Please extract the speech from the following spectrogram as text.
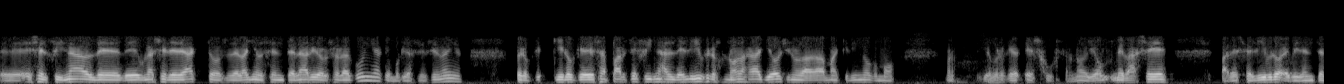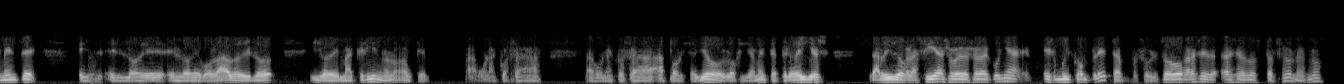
eh, es el final de, una serie de actos del año centenario de Rosario Acuña, que murió hace 100 años, pero quiero que esa parte final del libro no la haga yo, sino la haga Macrino como, bueno, yo creo que es justo, ¿no? Yo me basé para ese libro, evidentemente, en, lo, de, en lo de Volado y lo, y lo de Macrino, ¿no? aunque alguna cosa, alguna cosa aporto yo, lógicamente, pero ellos, la bibliografía sobre Rosario Acuña es muy completa, sobre todo gracias a esas dos personas, ¿no?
